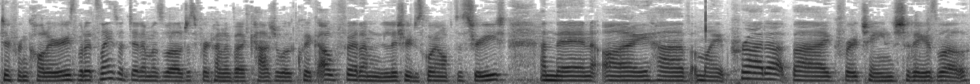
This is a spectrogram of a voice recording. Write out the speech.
different colors but it's nice with denim as well just for kind of a casual quick outfit. I'm literally just going off the street and then I have my Prada bag for a change today as well.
